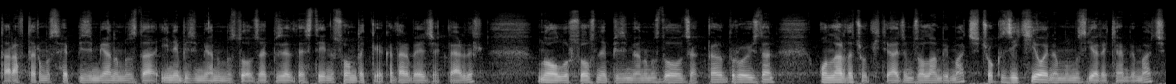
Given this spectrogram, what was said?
Taraftarımız hep bizim yanımızda, yine bizim yanımızda olacak. Bize desteğini son dakikaya kadar vereceklerdir. Ne olursa olsun hep bizim yanımızda olacaklardır. O yüzden onlara da çok ihtiyacımız olan bir maç. Çok zeki oynamamız gereken bir maç.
